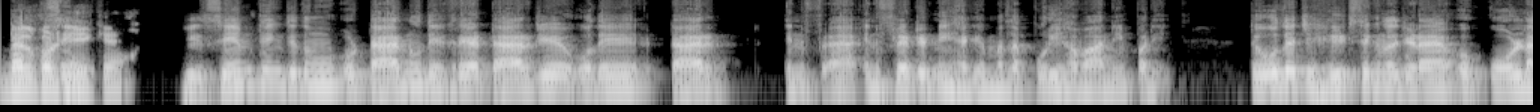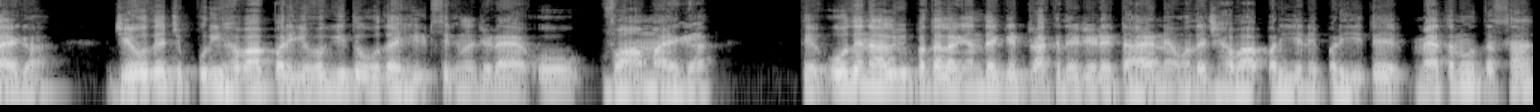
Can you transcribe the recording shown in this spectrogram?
ਬਿਲਕੁਲ ਠੀਕ ਹੈ। ਜੀ ਸੇਮ ਥਿੰਗ ਜਦੋਂ ਉਹ ਟਾਇਰ ਨੂੰ ਦੇਖ ਰਿਹਾ ਟਾਇਰ ਜੇ ਉਹਦੇ ਟਾਇਰ ਇਨਫਲੇਟਡ ਨਹੀਂ ਹੈਗੇ ਮਤਲਬ ਪੂਰੀ ਹਵਾ ਨਹੀਂ ਭਰੀ ਤੇ ਉਹਦੇ 'ਚ ਹੀਟ ਸਿਗਨਲ ਜਿਹੜਾ ਹੈ ਉਹ ਕੋਲਡ ਆਏਗਾ। ਜੇ ਉਹਦੇ 'ਚ ਪੂਰੀ ਹਵਾ ਭਰੀ ਹੋਗੀ ਤਾਂ ਉਹਦਾ ਹੀਟ ਸਿਗਨਲ ਜਿਹੜਾ ਹੈ ਉਹ ਵਾਰਮ ਆਏਗਾ। ਤੇ ਉਹਦੇ ਨਾਲ ਵੀ ਪਤਾ ਲੱਗ ਜਾਂਦਾ ਕਿ ਟਰੱਕ ਦੇ ਜਿਹੜੇ ਟਾਇਰ ਨੇ ਉਹਦੇ 'ਚ ਹਵਾ ਭਰੀ ਹੈ ਨਹੀਂ ਭਰੀ ਤੇ ਮੈਂ ਤੁਹਾਨੂੰ ਦੱਸਾਂ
